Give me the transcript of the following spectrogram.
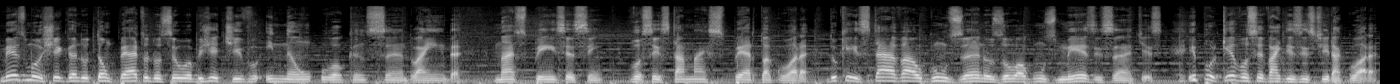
mesmo chegando tão perto do seu objetivo e não o alcançando ainda. Mas pense assim: você está mais perto agora do que estava há alguns anos ou alguns meses antes. E por que você vai desistir agora?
